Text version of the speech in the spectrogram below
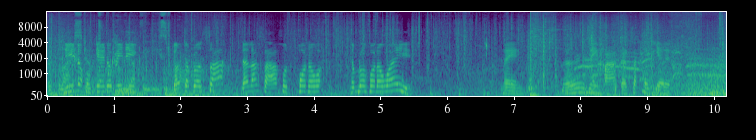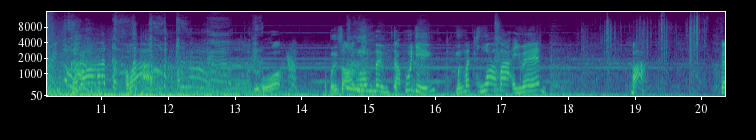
The ำนี่นะของ Blackstone แกโด are มิ coming นิก up the east เรา wall. จำนวนซะและรักษาคนพลเอาไว้จำนวนคนเอาไว้แม่งเอ้ยแม่งมากันสักแค่เดียวเลยเพราะว่าเพราะว่าโอ้โหมึงสองลุมหนึ่งกับผู้หญิง มึงมาทั่วบ้าไอเวนบ้า ก็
